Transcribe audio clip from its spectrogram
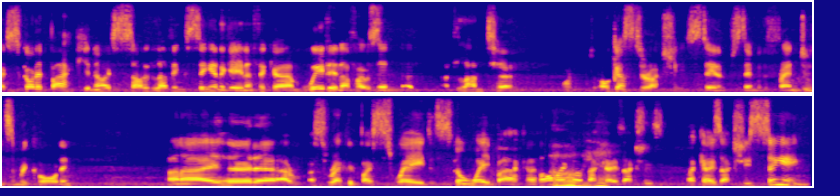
I just got it back. You know, I just started loving singing again. I think um, weirdly enough, I was in Atlanta, Augusta actually, staying staying with a friend doing some recording. And I heard a, a, a record by Suede. This is going way back. And I thought, oh my Oh, god, that guy's actually that guy's actually singing.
